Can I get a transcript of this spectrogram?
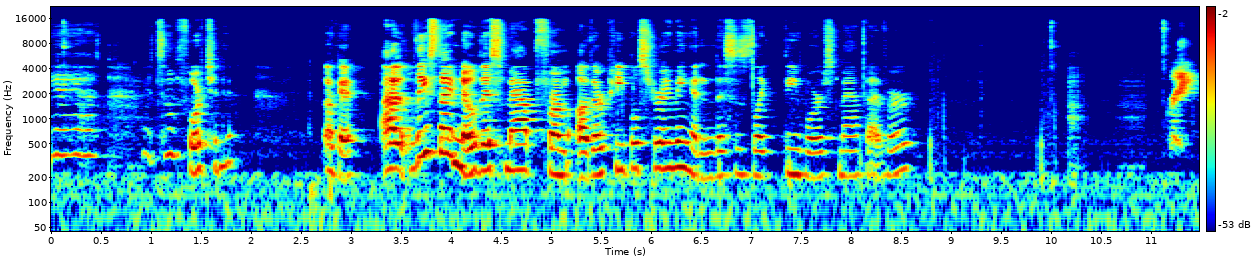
Yeah, it's unfortunate. Okay, at least I know this map from other people streaming, and this is like the worst map ever. Great.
